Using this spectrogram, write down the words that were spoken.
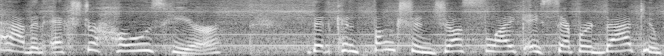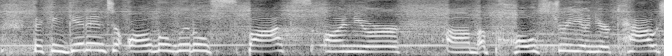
have an extra hose here that can function just like a separate vacuum, that can get into all the little spots on your um, upholstery, on your couch,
